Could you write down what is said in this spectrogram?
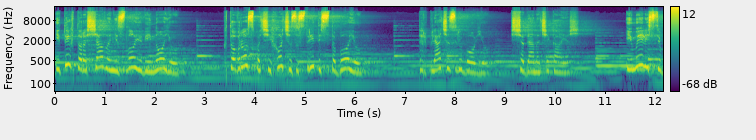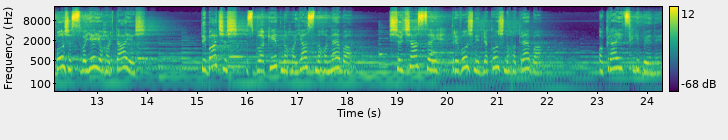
і тих, хто розчавлені злою війною, хто в розпачі хоче зустрітись з тобою, терпляче з любов'ю щоденно чекаєш, і милістю Боже своєю гортаєш, ти бачиш з блакитного ясного неба що час цей тривожний для кожного треба, окраєць хлібини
